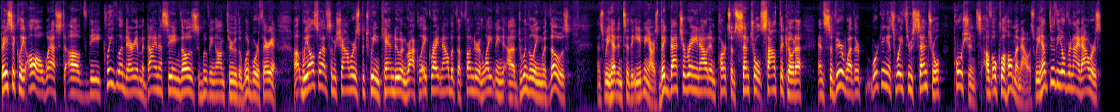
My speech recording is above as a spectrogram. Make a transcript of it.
basically all west of the Cleveland area, Medina, seeing those moving on through the Woodworth area. Uh, we also have some showers between Cando and Rock Lake right now, but the thunder and lightning uh, dwindling with those as we head into the evening hours. Big batch of rain out in parts of central South Dakota and severe weather working its way through central portions of Oklahoma now. As we head through the overnight hours,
